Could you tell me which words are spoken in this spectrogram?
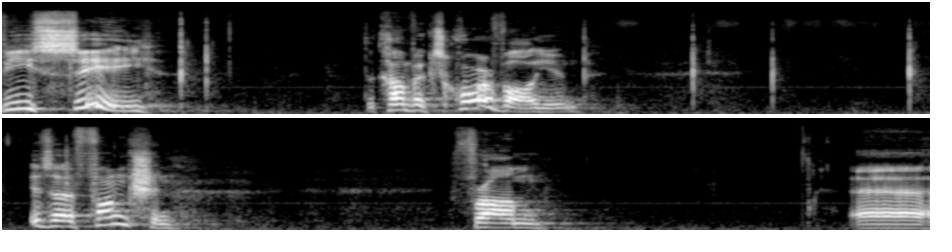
VC, the convex core volume, is a function from uh,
